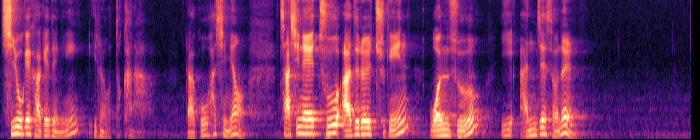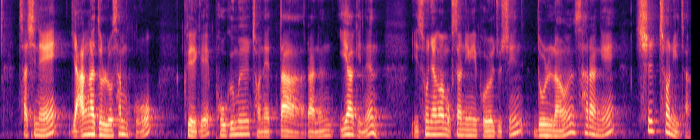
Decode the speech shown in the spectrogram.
지옥에 가게 되니 이를 어떡하나 라고 하시며 자신의 두 아들을 죽인 원수 이 안재선을 자신의 양아들로 삼고 그에게 복음을 전했다라는 이야기는 이 손양원 목사님이 보여주신 놀라운 사랑의 실천이자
